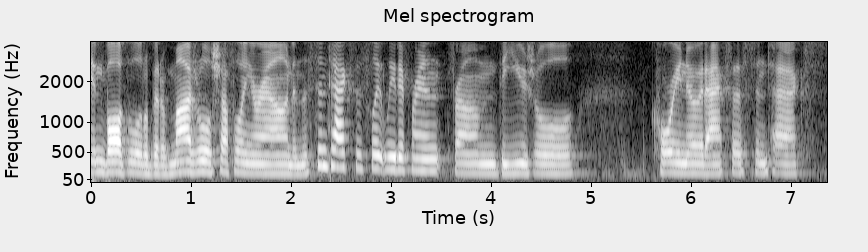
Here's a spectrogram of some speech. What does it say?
involves a little bit of module shuffling around, and the syntax is slightly different from the usual Cori node access syntax.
